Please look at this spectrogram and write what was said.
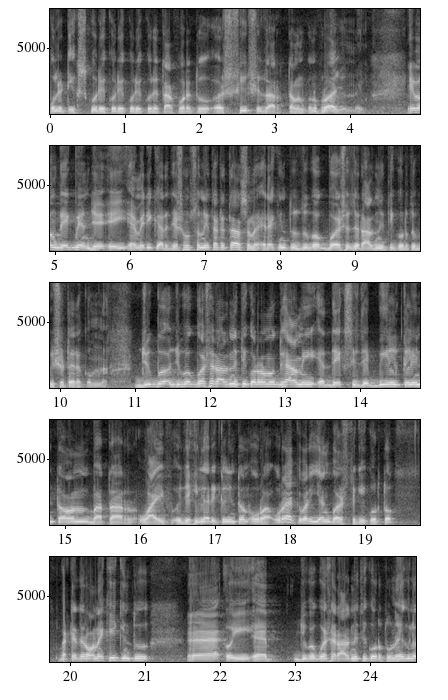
পলিটিক্স করে করে করে করে তারপরে তো শীর্ষে যাওয়ার তেমন কোনো প্রয়োজন নেই। এবং দেখবেন যে এই আমেরিকার যে সমস্ত নেতা টেতা আছে না, এরা কিন্তু যুবক বয়সে যে রাজনীতি করতো বিষয়টা এরকম না। যুব- যুবক বয়সে রাজনীতি করার মধ্যে আমি দেখছি যে বিল ক্লিন্টন বা তার ওয়াইফ ওই যে হিলারি ক্লিন্টন, ওরা ওরা একেবারে ইয়াং বয়স থেকেই করতো। বাট এদের অনেকেই কিন্তু ওই যুবক বয়সে রাজনীতি করতো না, এগুলো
